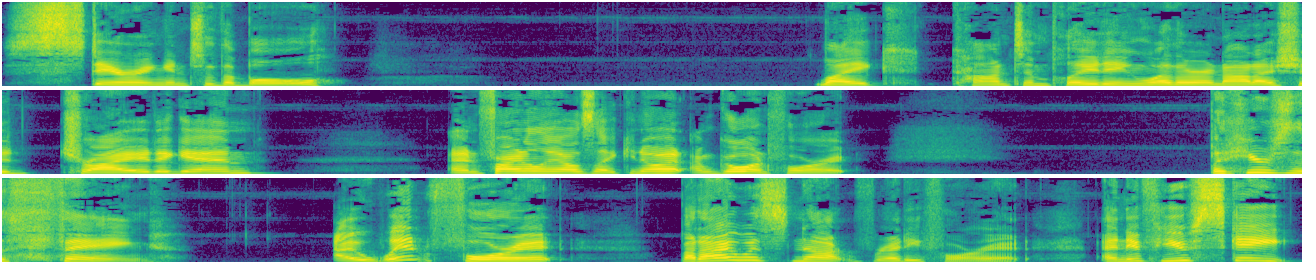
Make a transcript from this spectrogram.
staring into the bowl, like contemplating whether or not I should try it again. And finally, I was like, you know what? I'm going for it. But here's the thing I went for it, but I was not ready for it. And if you skate,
